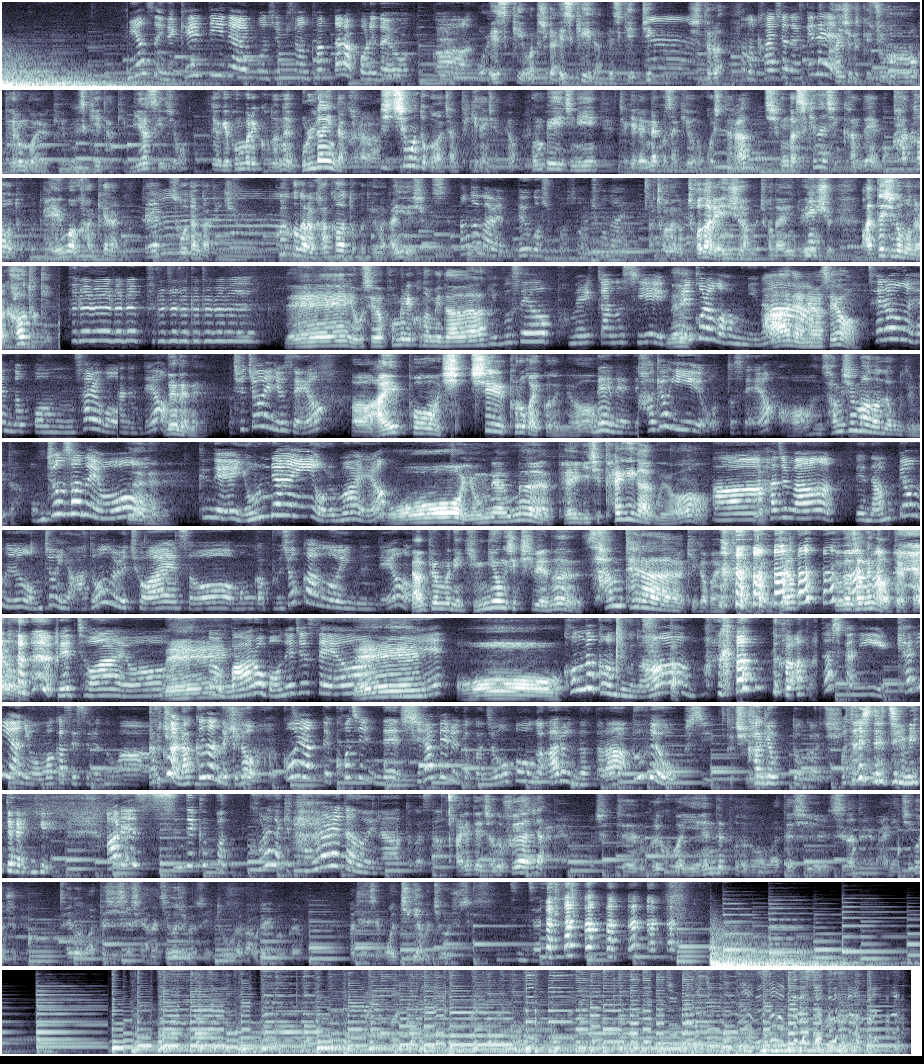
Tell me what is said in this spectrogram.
見やすいね KT で iPhone13 買ったらこれだよとか、 뭐 SK,私가 SK다. SK 찍 시더라 その会社だけで 카이시가 이렇게 주르륵 되는 거야 이렇게 SK 다케 미야스이죠. 근데 여기 폰마리 코드는 온라인 다카라 시치몬 도가 참 되기다이잖아요. 홈페이지니 자기 렌나코 사키を残したら 지분가 스키나 시칸데 뭐 카카오톡 대화 관계 날 건데 소단가 되기. 그리고 나랑 카카오톡 대화 나이 되시ます. 방금 말은 배우고 싶어서 전화요 아, 전화 그럼 전화 렌슈 하면 전화 렌슈. 아떼시노 모노라 카오톡기. 푸르르르르 푸르르르르르 네 여보세요 폰메리 코너입니다. 여보세요 포메리카노 씨 네. 크리코라고 합니다 아 네 안녕하세요. 새로운 핸드폰 사려고 하는데요 네네네. 추천해주세요 어, 아이폰 17 프로가 있거든요. 네네네 가격이 어떠세요? 어, 한 30만 원 정도 됩니다. 엄청 사네요 네네네. 근데 용량이 얼마예요? 오 용량은 128기가고요. 아 네. 하지만 내 남편은 엄청 야동을 좋아해서 뭔가 부족하고 있는데요. 남편분이 김경식 씨에는 3테라 기가바이트가 있거든요. 그거 사는 건 어떨까요? 네 좋아요. 네. 그럼 바로 보내주세요. 네. 네 오. 건너 건지구나. 간다. 確かにキャリアにお任せするのは楽は楽なんだけど 그쵸. こうやって個人で調べるとか情報があるんだったら不便없이 그치. 家業とか私たちみたいにあれスンデクッパこれだけ食べられたのになとかさ 아 근데 저는 후회하지 않아요. 어쨌든 그리코가 이 핸드폰으로 와타시 스가타를 많이 찍어주면 최근 와타시 샷이 하나 찍어주면서 이 도구가 마무리 해볼까요? 와타시 샷 멋지게 한번 찍어주세요. 진짜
